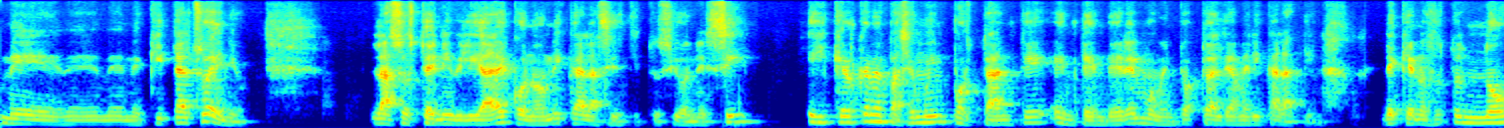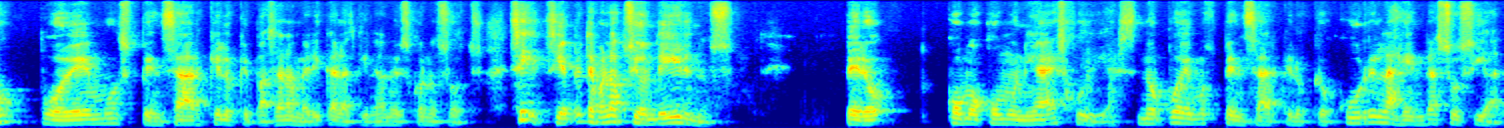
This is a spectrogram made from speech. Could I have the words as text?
me, me, quita el sueño. La sostenibilidad económica de las instituciones, sí, y creo que me parece muy importante entender el momento actual de América Latina, de que nosotros no podemos pensar que lo que pasa en América Latina no es con nosotros. Sí, siempre tenemos la opción de irnos, pero como comunidades judías no podemos pensar que lo que ocurre en la agenda social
